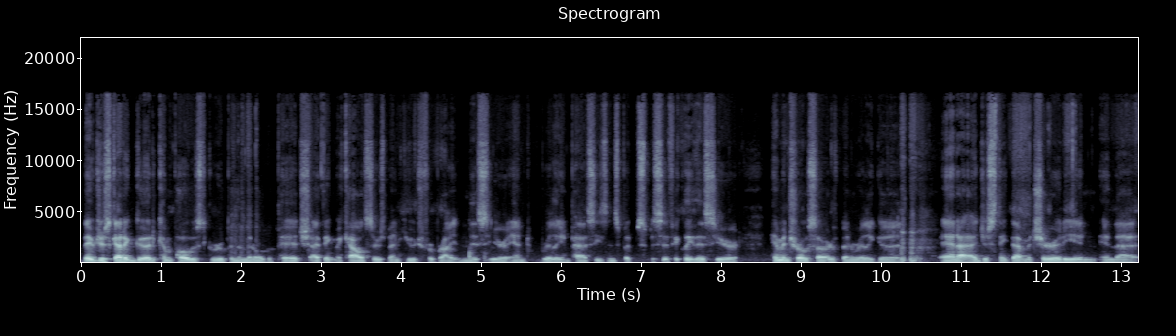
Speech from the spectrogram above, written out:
they've just got a good, composed group in the middle of the pitch. I think Mac Allister's been huge for Brighton this year and really in past seasons, but specifically this year him and Trossard have been really good. And I, I just think that maturity and, and that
